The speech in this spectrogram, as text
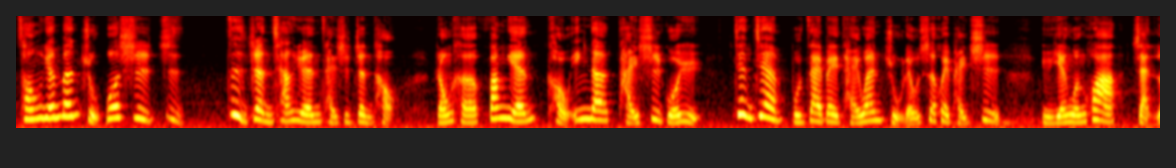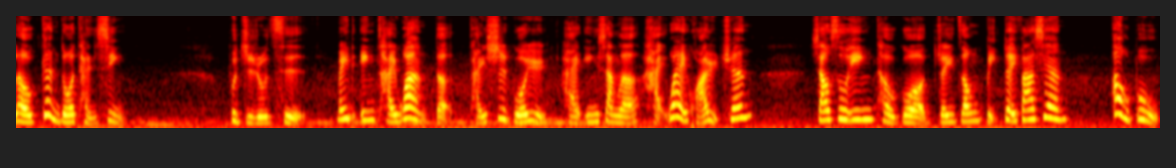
从原本主播式字字正腔圆才是正统。融合方言口音的台式国语，渐渐不再被台湾主流社会排斥，语言文化展露更多弹性。不止如此，Made in Taiwan 的台式国语还影响了海外华语圈。萧素英透过追踪比对，发现奥步、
